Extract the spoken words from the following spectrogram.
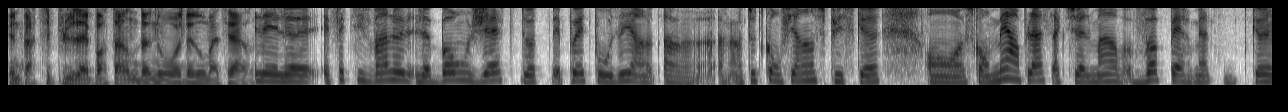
une partie plus importante de nos, de nos matières. Le, effectivement, le, bon geste doit, peut être posé en, en, toute confiance puisque on, ce qu'on met en place actuellement va permettre que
